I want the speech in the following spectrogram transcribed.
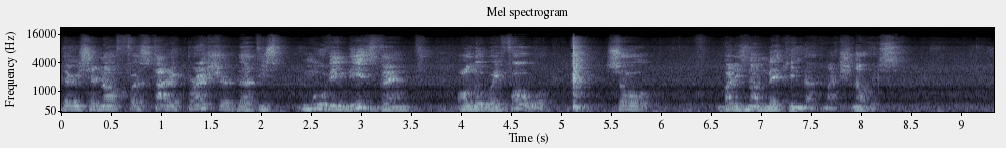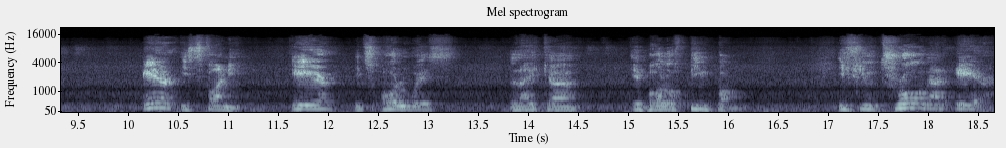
there is enough uh, static pressure that is moving this vent all the way forward. So, but it's not making that much noise. Air is funny. Air, it's always like a, a ball of ping pong. If you throw that air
